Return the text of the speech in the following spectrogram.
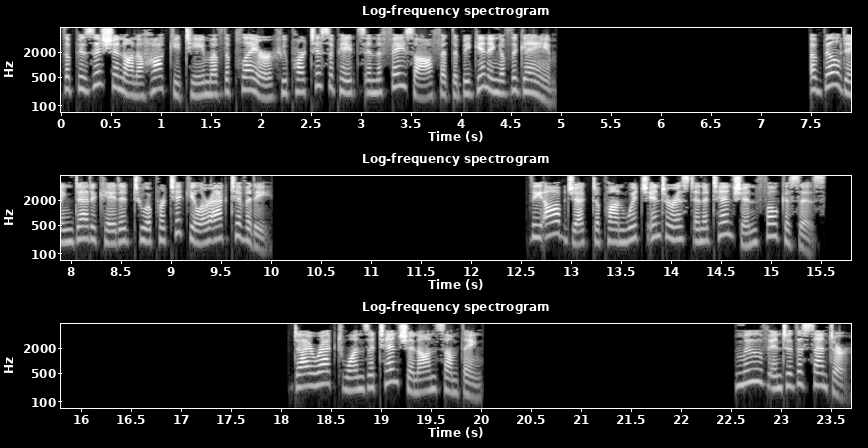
The position on a hockey team of the player who participates in the face-off at the beginning of the game. A building dedicated to a particular activity. The object upon which interest and attention focuses direct one's attention on something. Move into the center.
